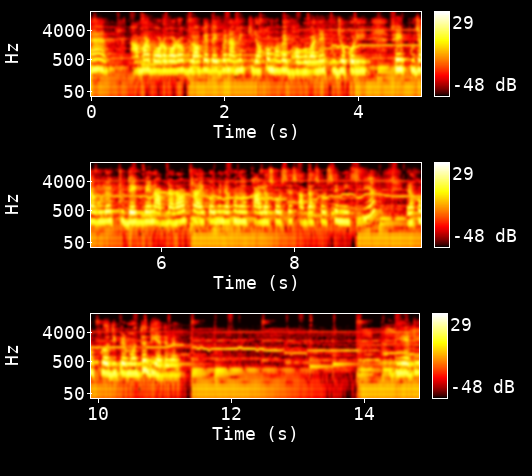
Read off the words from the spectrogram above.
হ্যাঁ? আমার বড় বড় ব্লগে দেখবেন আমি কীরকমভাবে ভগবানের পুজো করি, সেই পূজাগুলো একটু দেখবেন, আপনারাও ট্রাই করবেন এখন কালো সর্ষে, সাদা সর্ষে মিশিয়ে এরকম প্রদীপের মধ্যে দিয়ে দেবেন। দিয়ে এটি,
